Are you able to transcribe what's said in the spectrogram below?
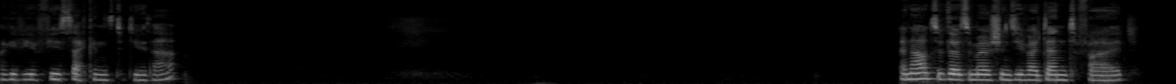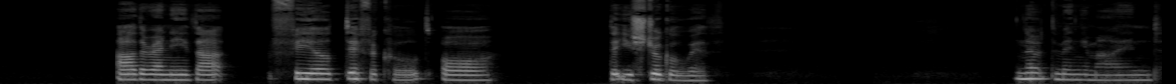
I'll give you a few seconds to do that. And out of those emotions you've identified, are there any that feel difficult or that you struggle with? Note them in your mind.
